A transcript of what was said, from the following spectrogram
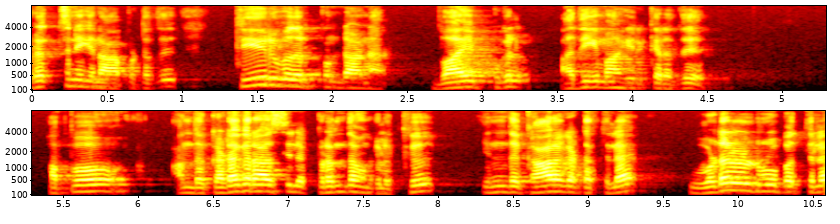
பிரச்சனைகள் ஆப்பட்டது தீர்வதற்குண்டான வாய்ப்புகள் அதிகமாக இருக்கிறது. அப்போ அந்த கடகராசியில பிறந்தவங்களுக்கு இந்த காலகட்டத்துல உடல் ரூபத்துல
